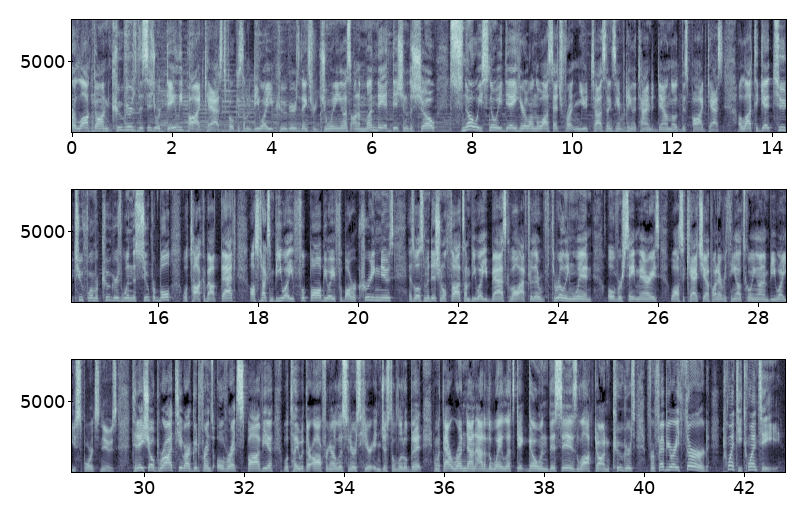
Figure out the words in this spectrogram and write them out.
are Locked On Cougars. This is your daily podcast focused on the BYU Cougars. Thanks for joining us on a Monday edition of the show. Snowy, snowy day here along the Wasatch Front in Utah. So thanks again for taking the time to download this podcast. A lot to get to. Two former Cougars win the Super Bowl. We'll talk about that. Also, talk some BYU football, BYU football recruiting news, as well as some additional thoughts on BYU basketball after their thrilling win over St. Mary's. We'll also catch you up on everything else going on in BYU sports news. Today's show brought to you by our good friends over at Spavia. We'll tell you what they're offering our listeners here in just a little bit. And with that rundown out of the way, let's get going. This is Locked On Cougars for February 3rd, 2020.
